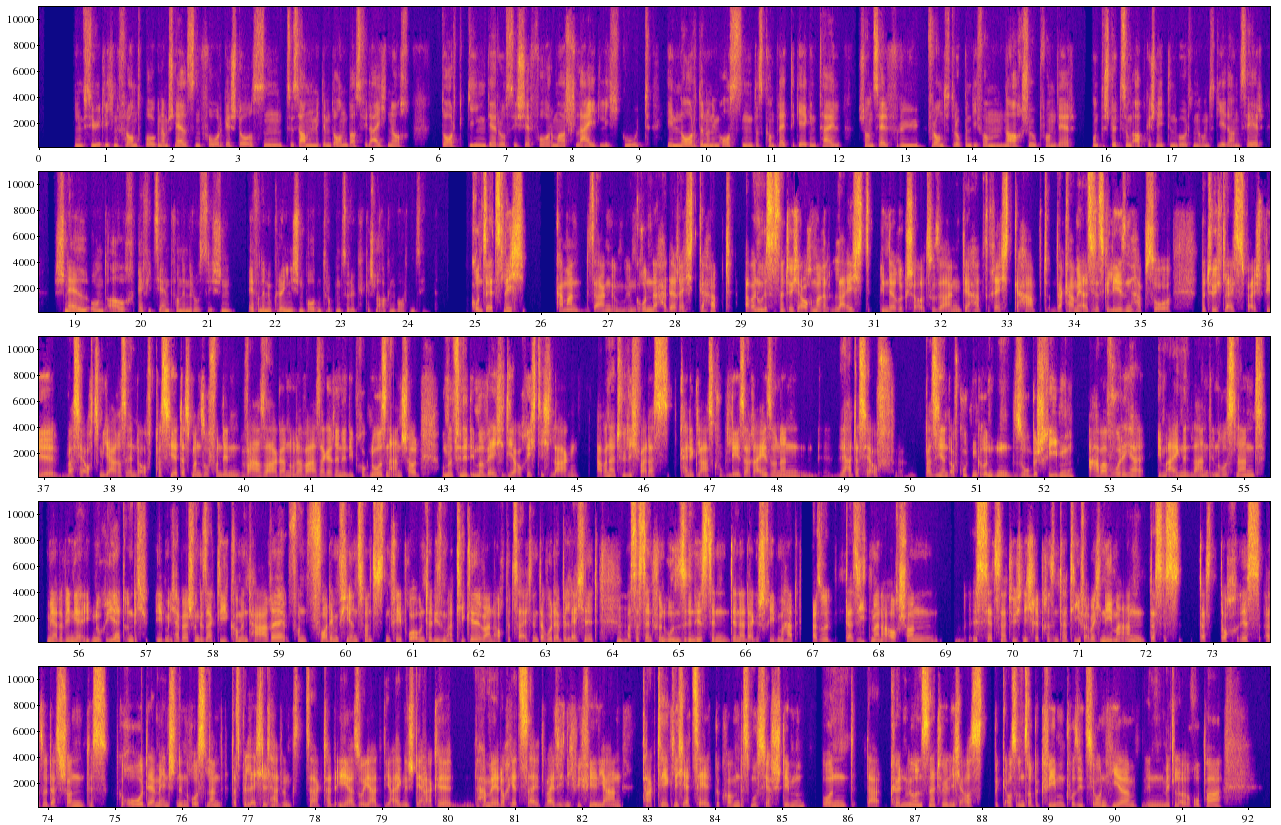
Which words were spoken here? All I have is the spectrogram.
im südlichen Frontbogen am schnellsten vorgestoßen, zusammen mit dem Donbass vielleicht noch. Dort ging der russische Vormarsch leidlich gut. Im Norden und im Osten das komplette Gegenteil. Schon sehr früh Fronttruppen, die vom Nachschub, von der Unterstützung abgeschnitten wurden und die dann sehr schnell und auch effizient von den russischen von den ukrainischen Bodentruppen zurückgeschlagen worden sind. Grundsätzlich kann man sagen, im, im Grunde hat er recht gehabt. Aber nun ist es natürlich auch immer leicht, in der Rückschau zu sagen, der hat recht gehabt. Da kam mir, als ich das gelesen habe, so natürlich gleich das Beispiel, was ja auch zum Jahresende oft passiert, dass man so von den Wahrsagern oder Wahrsagerinnen die Prognosen anschaut und man findet immer welche, die auch richtig lagen. Aber natürlich war das keine Glaskugelleserei, sondern er hat das ja auf, basierend auf guten Gründen so beschrieben. Aber wurde ja im eigenen Land, in Russland, mehr oder weniger ignoriert. Und ich eben, ich habe ja schon gesagt, die Kommentare von vor dem 24. Februar unter diesem Artikel waren auch bezeichnend. Da wurde er belächelt, mhm. was das denn für ein Unsinn ist, den, den er da geschrieben hat. Also da sieht man auch schon, ist jetzt natürlich nicht repräsentativ, aber ich nehme an, dass es das doch ist, also dass schon das Gros der Menschen in Russland das belächelt hat und gesagt hat, eher so, ja, die eigene Stärke haben wir ja doch jetzt seit weiß ich nicht wie vielen Jahren tagtäglich erzählt bekommen, das muss ja stimmen. Und da können wir uns natürlich aus, aus unserer bequemen Position hier in Mitteleuropa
